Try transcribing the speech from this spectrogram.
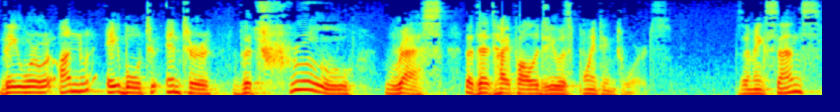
they were unable to enter the true rest that that typology was pointing towards. Does that make sense?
